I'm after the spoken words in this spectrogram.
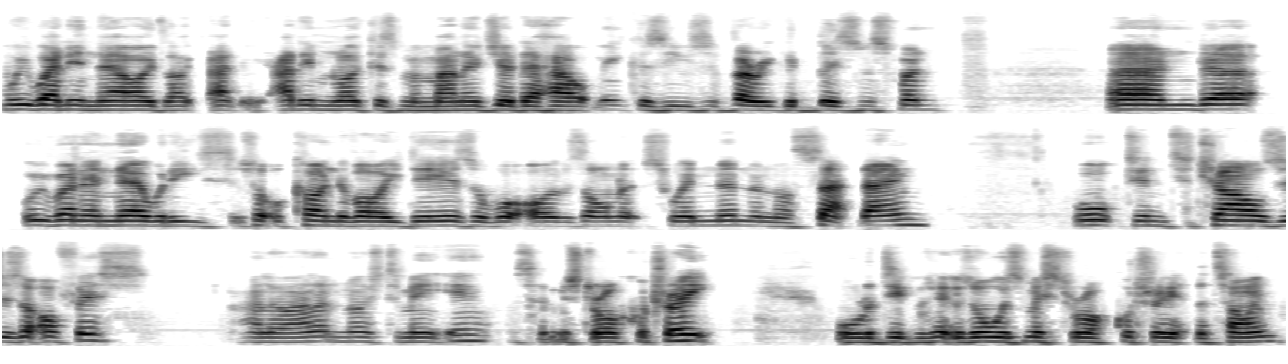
we went in there. I'd like had him like as my manager to help me because he was a very good businessman, and uh, we went in there with these sort of kind of ideas of what I was on at Swindon, and I sat down, walked into Charles's office. Hello, Alan. Nice to meet you. I said, Mr. Ochiltree. All the dignity. It was always Mr. Ochiltree at the time.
